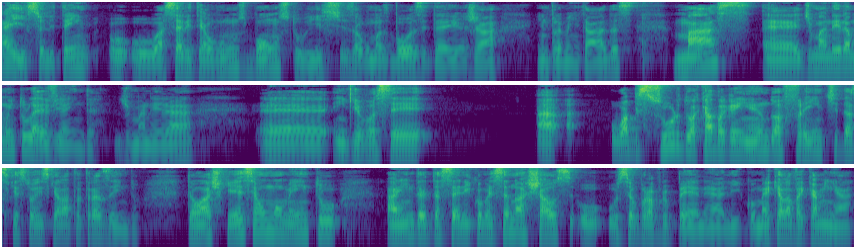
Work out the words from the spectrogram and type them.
é isso. Ele tem. O, o, a série tem alguns bons twists, algumas boas ideias já implementadas, mas é, de maneira muito leve ainda. De maneira é, em que você. A, o absurdo acaba ganhando à frente das questões que ela está trazendo. Então acho que esse é um momento ainda da série começando a achar o, o, o, seu próprio pé, né, ali, como é que ela vai caminhar.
